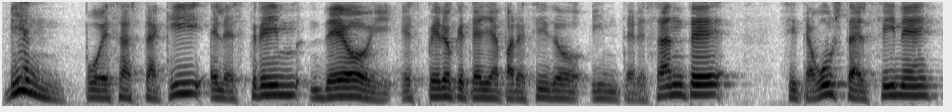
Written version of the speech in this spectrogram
Bien, pues hasta aquí el stream de hoy. Espero que te haya parecido interesante. Si te gusta el cine,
